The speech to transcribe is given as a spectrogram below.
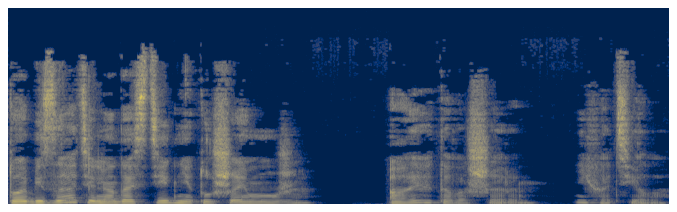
то обязательно достигнет ушей мужа. А этого Шерон не хотела.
